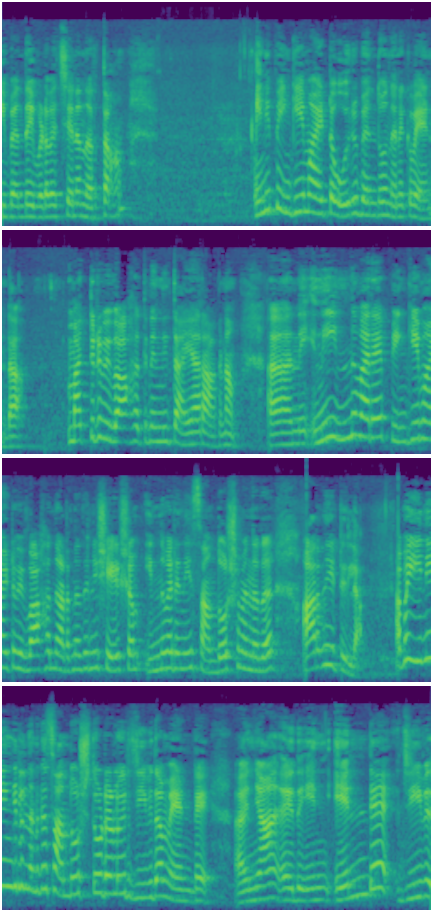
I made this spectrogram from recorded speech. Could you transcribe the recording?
ഈ ബന്ധം ഇവിടെ വെച്ച് തന്നെ നിർത്തണം. ഇനി പിങ്കിയുമായിട്ട് ഒരു ബന്ധവും നിനക്ക് വേണ്ട. മറ്റൊരു വിവാഹത്തിന് നീ തയ്യാറാകണം. നീ ഇന്ന് വരെ പിങ്കിയുമായിട്ട് വിവാഹം നടന്നതിന് ശേഷം ഇന്ന് വരെ നീ സന്തോഷം എന്നത് അറിഞ്ഞിട്ടില്ല. അപ്പോൾ ഇനിയെങ്കിലും നിനക്ക് സന്തോഷത്തോടെയുള്ള ഒരു ജീവിതം വേണ്ടേ? ഞാൻ ഇത് എന്റെ ജീവി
